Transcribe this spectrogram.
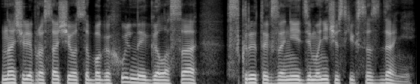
начали просачиваться богохульные голоса скрытых за ней демонических созданий.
